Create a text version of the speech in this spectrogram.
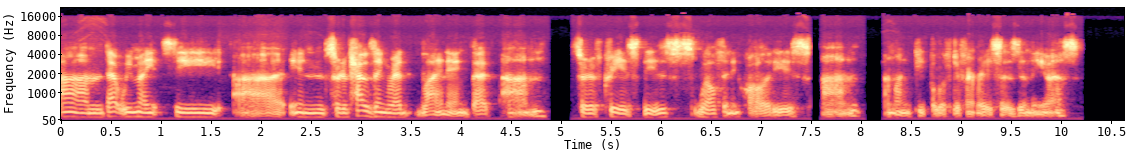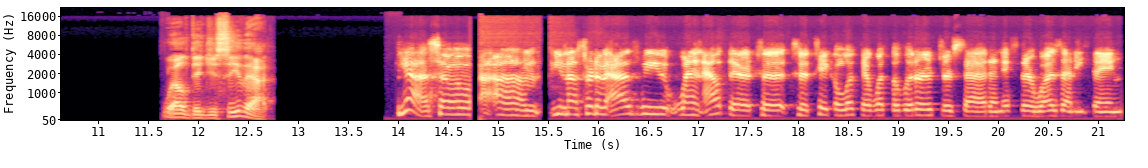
um, that we might see uh, in sort of housing redlining that um, sort of creates these wealth inequalities um, among people of different races in the U.S. Well, did you see that? Yeah, so um, you know, sort of as we went out there to to take a look at what the literature said and if there was anything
